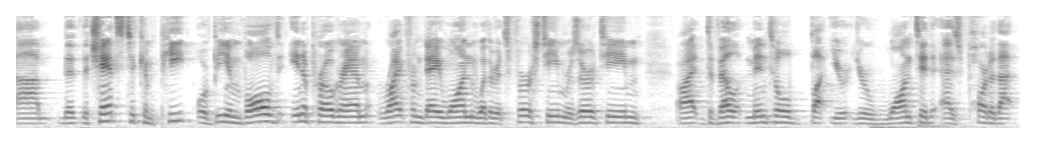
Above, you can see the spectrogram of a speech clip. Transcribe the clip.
Um, the, the chance to compete or be involved in a program right from day one, whether it's first team, reserve team, all right, developmental, but you're you're wanted as part of that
